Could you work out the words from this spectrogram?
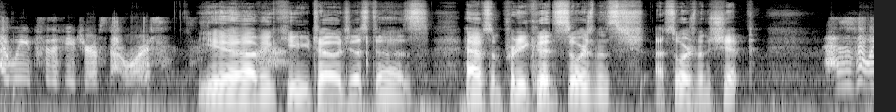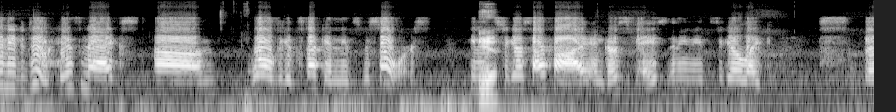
I weep for the future of Star Wars. yeah, I mean, Kirito just does have some pretty good swordsman uh, swordsmanship. This is what we need to do. His next um, world to get stuck in needs to be Star Wars. He needs Yeah. to go sci-fi and go space, and he needs to go like bail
